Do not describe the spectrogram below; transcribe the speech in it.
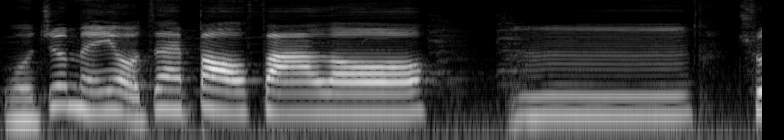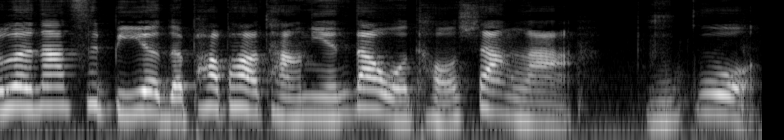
我就没有再爆发喽。嗯，除了那次比尔的泡泡糖粘到我头上啦。不过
